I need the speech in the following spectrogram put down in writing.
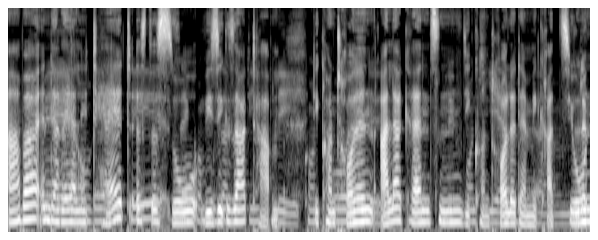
Aber in der Realität ist es so, wie Sie gesagt haben, die Kontrollen aller Grenzen, die Kontrolle der Migration,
